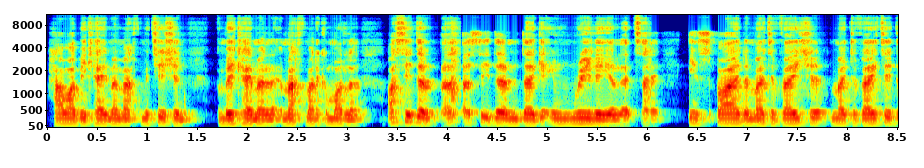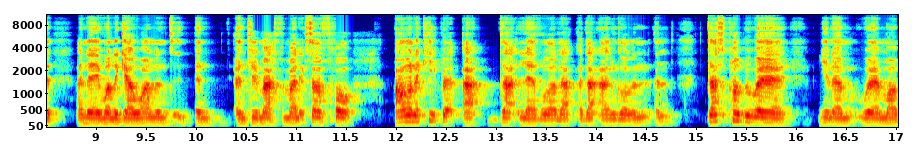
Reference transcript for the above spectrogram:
how I became a mathematician and became a, a mathematical modeler, I see them I see them they're getting really let's say inspired and motivation motivated and they want to go on and and, and do mathematics. I thought I want to keep it at that level, at that, at that angle, and, and that's probably where you know where my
